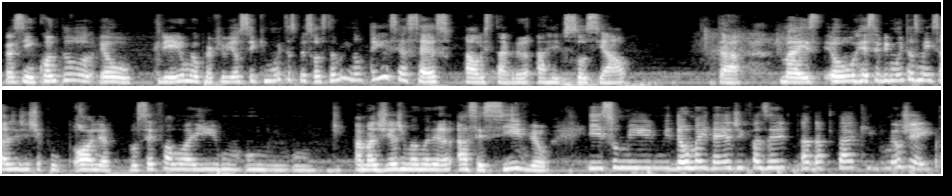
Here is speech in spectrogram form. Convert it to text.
assim, quando eu criei o meu perfil, e eu sei que muitas pessoas também não têm esse acesso ao Instagram, à rede social, tá? Mas eu recebi muitas mensagens de tipo, olha, você falou aí um- um- um- a magia de uma maneira acessível, e isso me, me deu uma ideia de fazer, adaptar aqui do meu jeito.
